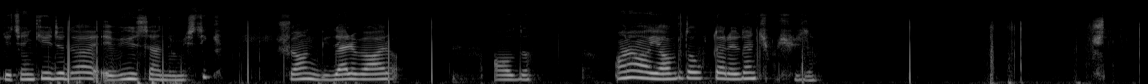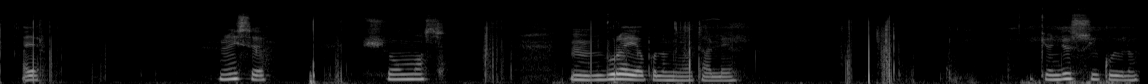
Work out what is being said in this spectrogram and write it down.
Geçenki videoda evi güçlendirmiştik. Şu an güzel bir aldı. Ana yavru tavuklar evden çıkmış bizim. Hayır. Neyse. Bir şey olmaz. Hmm, buraya yapalım ya tarlayı. Önce suyu koyalım.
